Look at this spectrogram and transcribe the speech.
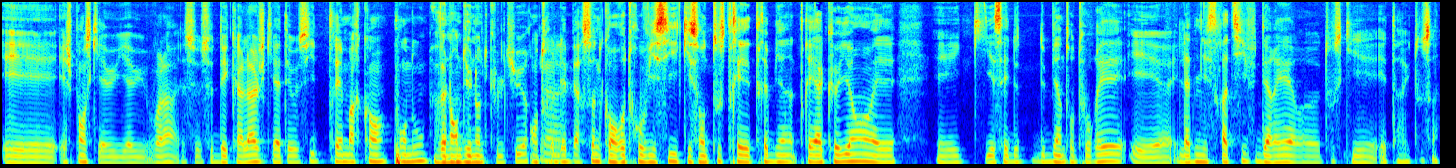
Et, et je pense qu'il y a eu, il y a eu voilà, ce, ce décalage qui a été aussi très marquant pour nous, venant d'une autre culture, entre Ouais. les personnes qu'on retrouve ici, qui sont tous très, très bien, très accueillants et, et qui essayent de, de bien t'entourer, et, euh, et l'administratif derrière euh, tout ce qui est État et tout ça.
